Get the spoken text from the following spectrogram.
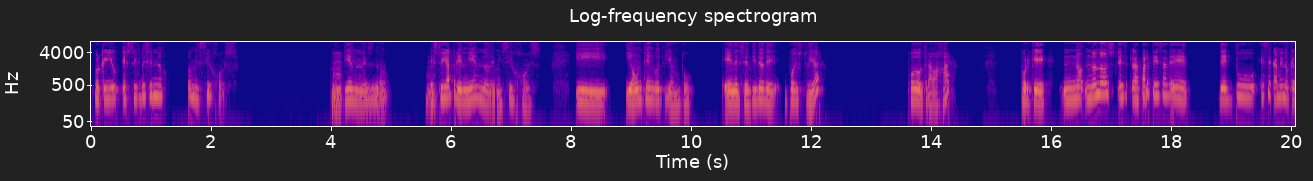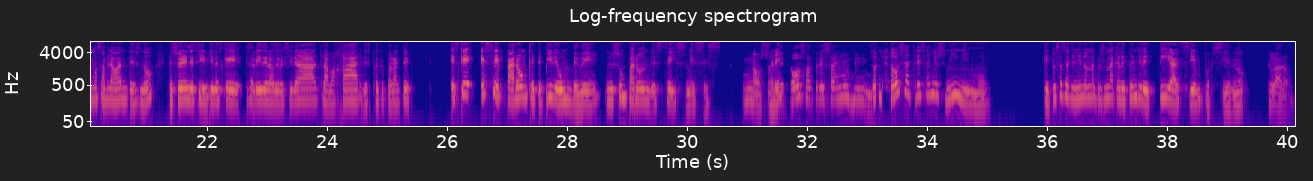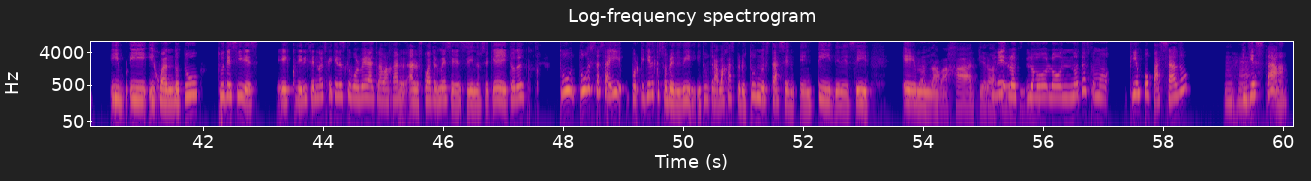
porque yo estoy creciendo con mis hijos, ¿me mm, entiendes, no? mm. Estoy aprendiendo de mis hijos y, y aún tengo tiempo en el sentido de, ¿puedo estudiar? ¿Puedo trabajar? Porque no, no nos, es la parte esa de, de tu, ese camino que hemos hablado antes, ¿no? Que suelen decir, Sí, tienes que salir de la universidad, trabajar, después prepararte. Es que ese parón que te pide un bebé no es un parón de seis meses, no, son ¿vale? de dos a tres años mínimo. Son de dos a tres años mínimo, que tú estás atendiendo a una persona que depende de ti al 100%, ¿no? Claro, Y, y, y cuando tú, tú decides, eh, te dicen, no, es que tienes que volver a trabajar a los cuatro meses y no sé qué, y todo, tú, tú estás ahí porque tienes que sobrevivir y tú trabajas, pero tú no estás en, en ti de decir, quiero em, trabajar, quiero tiene- hacer. lo, lo, lo notas como tiempo pasado y ya está.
